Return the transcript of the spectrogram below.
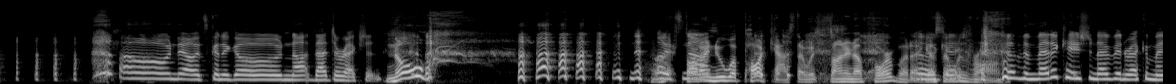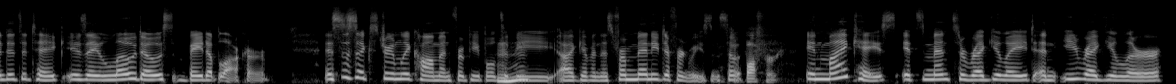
oh no, it's gonna go not that direction. No, no, I it's thought not. I knew what podcast I was signing up for, but I guess I was wrong. the medication I've been recommended to take is a low dose beta blocker. This is extremely common for people to Mhm. be uh, given this for many different reasons. So So, buffer. in my case, it's meant to regulate an irregular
